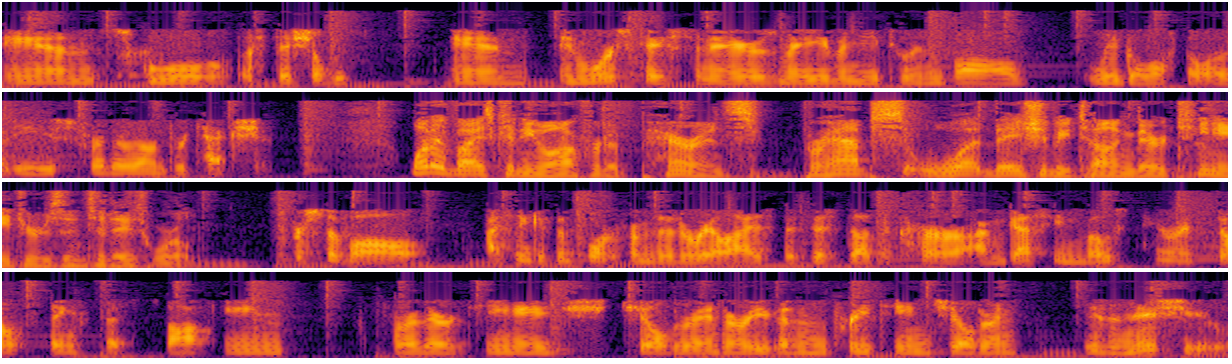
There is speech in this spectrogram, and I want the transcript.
and school officials and in worst case scenarios may even need to involve legal authorities for their own protection. What advice can you offer to parents, perhaps what they should be telling their teenagers in today's world? First of all, I think it's important for them to realize that this does occur. I'm guessing most parents don't think that stalking for their teenage children or even preteen children is an issue.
